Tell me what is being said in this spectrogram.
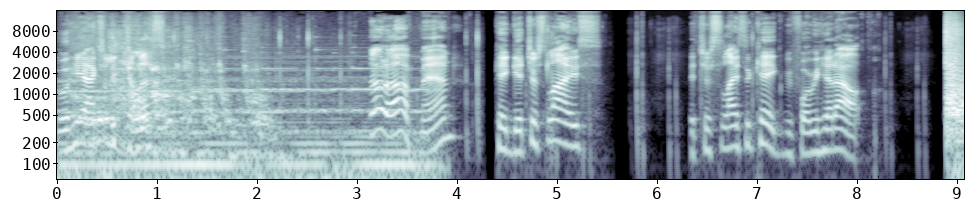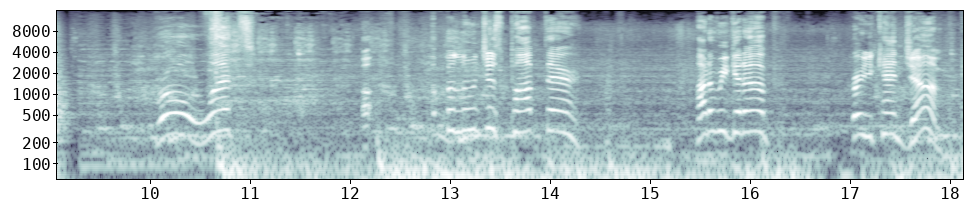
Will he actually kill us? Shut up, man. Okay, get your slice. Get your slice of cake before we head out. Bro, what? Oh, a balloon just popped there. How do we get up? Bro, you can't jump.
